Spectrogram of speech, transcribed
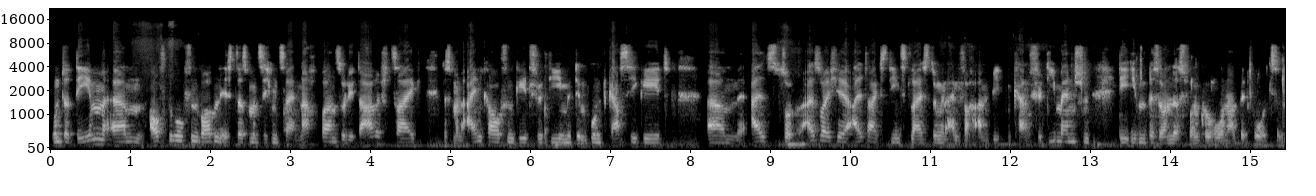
unter dem ähm, aufgerufen worden ist, dass man sich mit seinen Nachbarn solidarisch zeigt, dass man einkaufen geht, für die mit dem Hund Gassi geht, ähm, als so, all solche Alltagsdienstleistungen einfach anbieten kann für die Menschen, die eben besonders von Corona bedroht sind.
